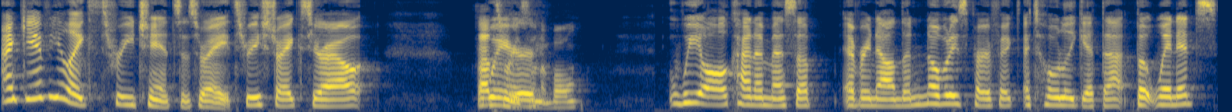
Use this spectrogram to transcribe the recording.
I give you like three chances, right? Three strikes, you're out. That's reasonable. we all kind of mess up every now and then. Nobody's perfect. I totally get that. But when it's,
